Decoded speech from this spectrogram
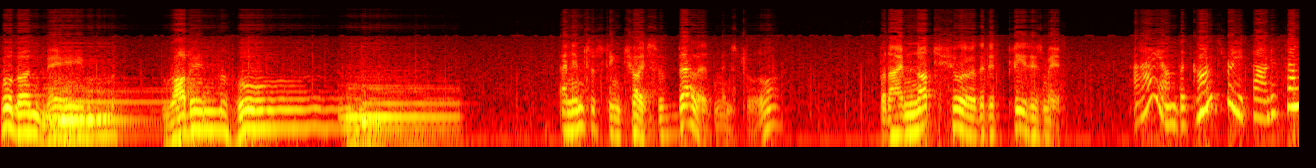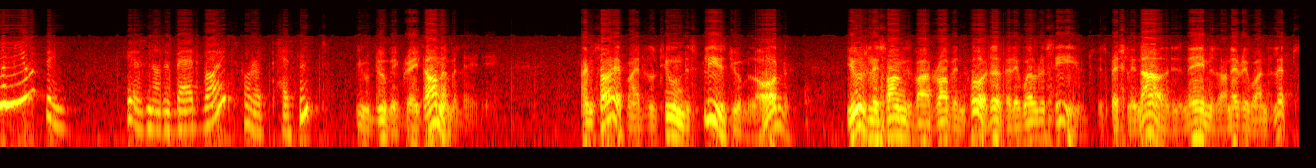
to the name Robin Hood. An interesting choice of ballad, minstrel. But I'm not sure that it pleases me. I, on the contrary, found his song amusing. He has not a bad voice for a peasant. You do me great honor, my lady. I'm sorry if my little tune displeased you, my lord. Usually songs about Robin Hood are very well received, especially now that his name is on everyone's lips.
